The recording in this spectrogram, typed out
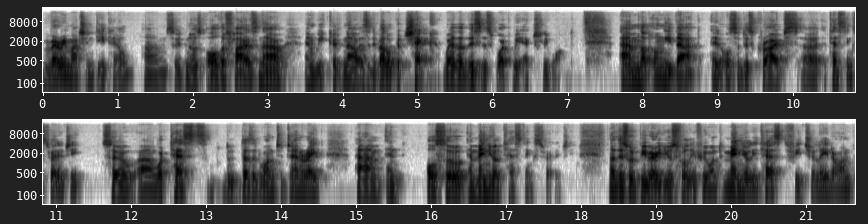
very much in detail. Um, so it knows all the files now, and we could now, as a developer, check whether this is what we actually want. Um, not only that, it also describes uh, a testing strategy. So, uh, what tests do, does it want to generate? Um, and also a manual testing strategy. Now, this would be very useful if we want to manually test the feature later on.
